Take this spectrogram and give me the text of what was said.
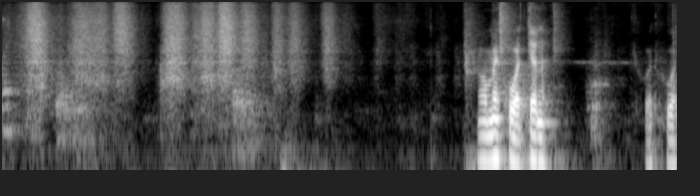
เลย เอาไม่ขวดกันนะขวดขวด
